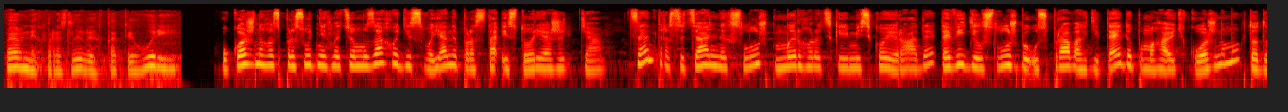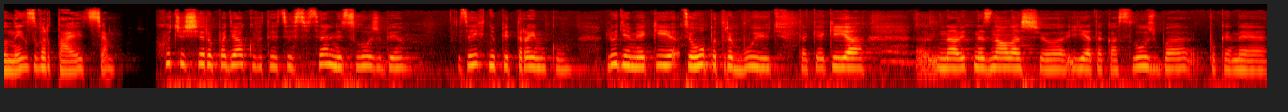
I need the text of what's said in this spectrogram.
певних вразливих категорій. У кожного з присутніх на цьому заході своя непроста історія життя. Центр соціальних служб Миргородської міської ради та відділ служби у справах дітей допомагають кожному, хто до них звертається. Хочу щиро подякувати цій соціальній службі за їхню підтримку, людям, які цього потребують, так як і я е, навіть не знала, що є така служба, поки не,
